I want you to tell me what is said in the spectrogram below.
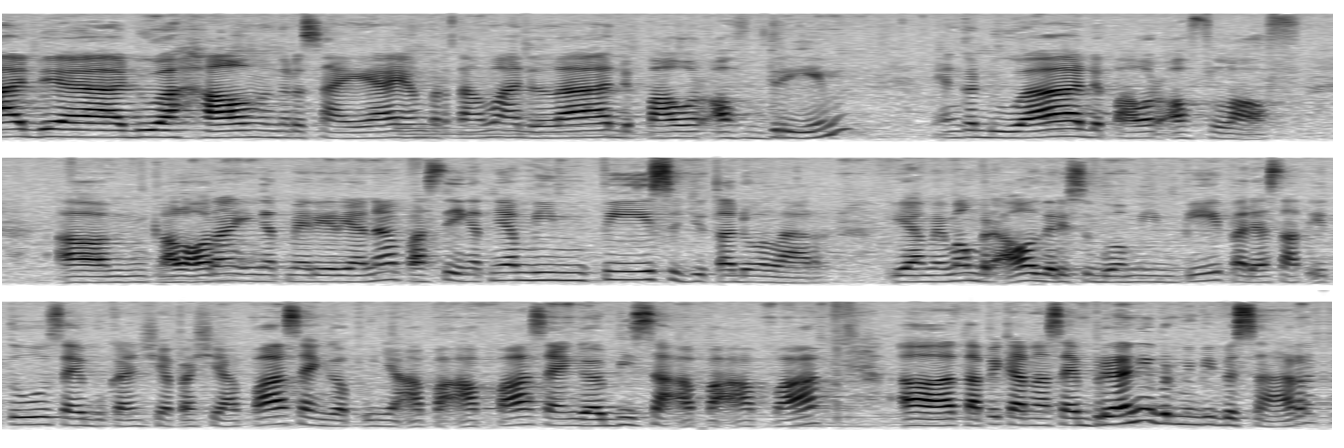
Ada dua hal menurut saya. Yang pertama adalah the power of dream, yang kedua the power of love. Um, kalau orang ingat Mary Riana pasti ingatnya mimpi sejuta dolar. Ya memang berawal dari sebuah mimpi. Pada saat itu saya bukan siapa-siapa, saya nggak punya apa-apa, saya nggak bisa apa-apa. Uh, tapi karena saya berani bermimpi besar,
